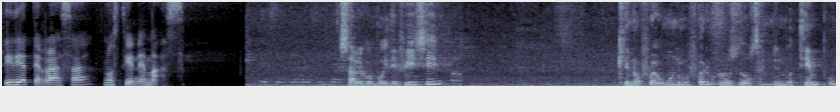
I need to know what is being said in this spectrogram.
Lidia Terraza nos tiene más. Es algo muy difícil, que no fue uno, fueron los dos al mismo tiempo.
